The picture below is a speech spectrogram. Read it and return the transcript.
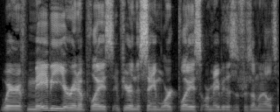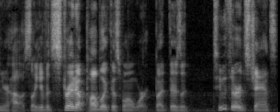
where if maybe you're in a place, if you're in the same workplace, or maybe this is for someone else in your house, like if it's straight up public, this won't work. But there's a two thirds chance.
